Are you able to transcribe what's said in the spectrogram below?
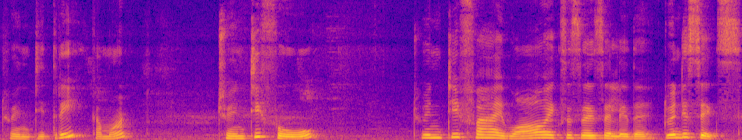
23 come on. 24 25 wow exercise a little. 26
